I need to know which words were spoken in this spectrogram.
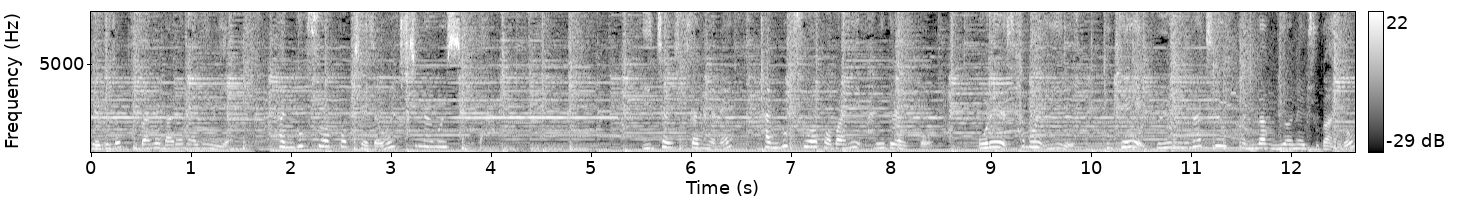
제도적 기반을 마련하기 위해 한국 수어법 제정을 추진하고 있습니다. 2013년에 한국 수어 법안이 발의되었고 올해 3월 2일 국회 교육문화체육관광위원회 주관으로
